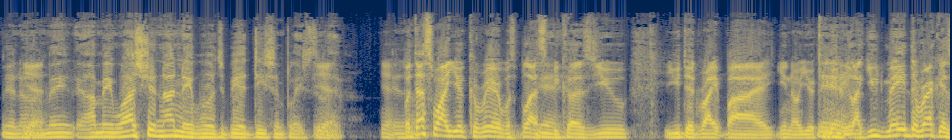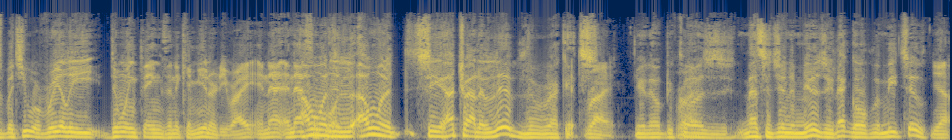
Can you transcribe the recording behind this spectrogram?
You know Yeah. what I mean? I mean, why shouldn't our neighborhoods be a decent place to yeah. live? Yeah. You know? But that's why your career was blessed Yeah. because you you did right by, you know, your community. Yeah. Like you made the records, but you were really doing things in the community, right? And that and that's I want important. to. I want to see. I try to live the records, Right. You know, because messaging and music that go for me too. Yeah.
